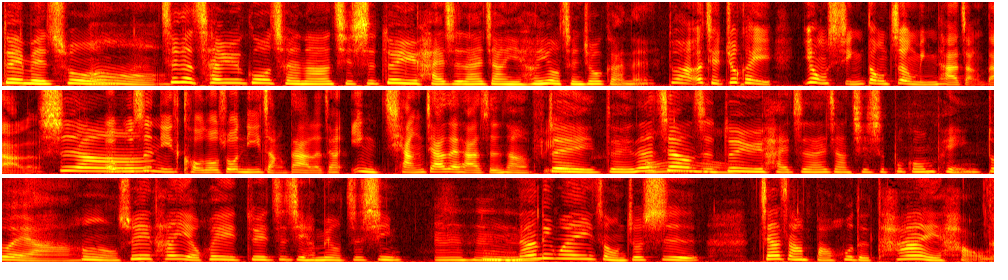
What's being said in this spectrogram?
对，没错，嗯，这个参与过程呢，其实对于孩子来讲也很有成就感呢。对啊，而且就可以用行动证明他长大了。是啊，而不是你口头说你长大了，这样硬强加在他身上。对对，那这样子对于孩子来讲其实不公平。对啊，嗯，所以他也会对自己很没有自信。嗯嗯，那另外一种就是家长保护的太好了，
